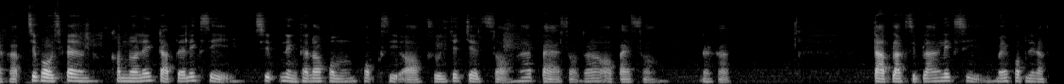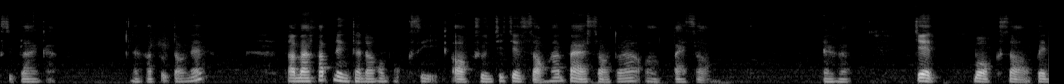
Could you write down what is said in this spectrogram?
ะครับสิบหกพฤศจิกายนคำนวณเลขดับได้เลขสี่สิบหนึ่งธันวาคมหกสี่ออกศูนย์เจ็ดเจ็ดสองห้าแปดสองตัวออกแปดสองนะครับดับหลักสิบล้านเลขสี่ไม่พบในหลักสิบล้านครับนะครับถูกต้องนะต่อมาครับหนึ่งธันวาคมหกสี่ออกศูนย์เจ็ดเจ็ดสองห้าแปดสองตัวล่างออกแปดสองนะครับเจ็ดบวกสองเป็น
